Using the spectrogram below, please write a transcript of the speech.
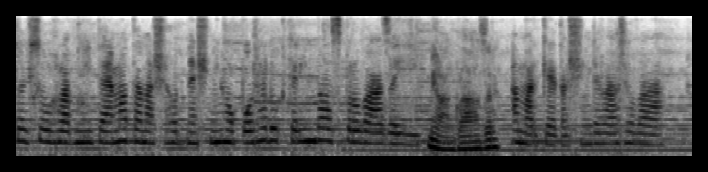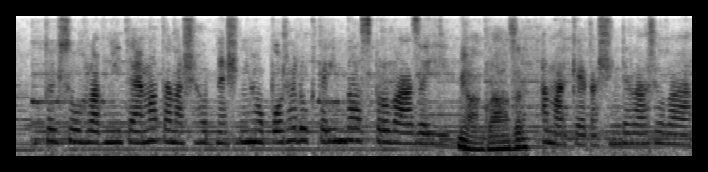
To jsou hlavní témata našeho dnešního pořadu, kterým vás provázejí Milan Glázer a Markéta Šindelářová. To jsou hlavní témata našeho dnešního pořadu, kterým vás provázejí Milan Glázer a Markéta Šindelářová.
